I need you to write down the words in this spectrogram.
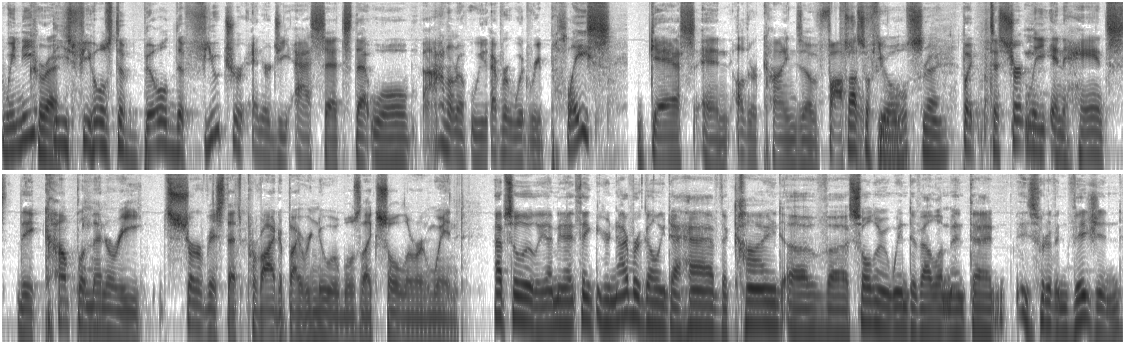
We need Correct. these fuels to build the future energy assets that will, I don't know if we ever would replace gas and other kinds of fossil, Fossil fuels, right. but to certainly enhance the complementary service that's provided by renewables like solar and wind. Absolutely. I mean, I think you're never going to have the kind of uh, solar and wind development that is sort of envisioned.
